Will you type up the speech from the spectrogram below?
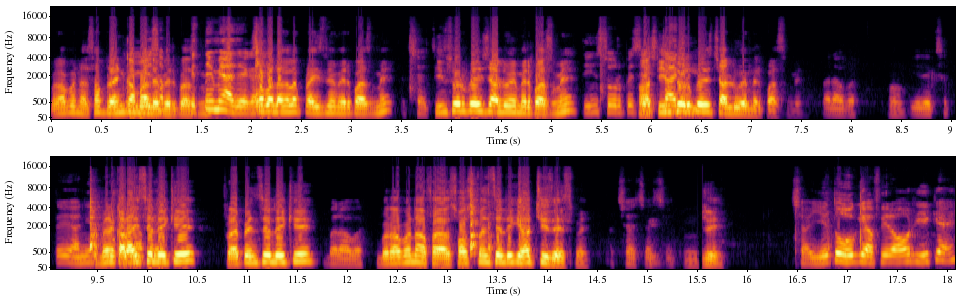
बराबर ना सब ब्रांड तो का माल है मेरे पास कितने में। में आ जाएगा सब अलग अलग प्राइस में मेरे पास में। अच्छा तीन सौ रुपए से चालू है मेरे पास में। तीन सौ रुपए से हाँ तीन सौ। से चालू है मेरे पास में। बराबर। हाँ। ये देख सकते हैं यानी तो को कढ़ाई से लेके फ्राई पैन से लेके बराबर। बराबर ना सॉस पैन से लेके हर चीज़ है इसमें। अच्छा अच्छा अच्छा। जी। अच्छा ये तो हो गया फिर और ये क्या है?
